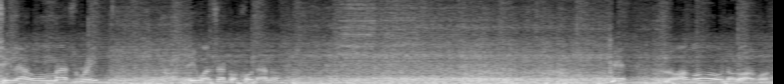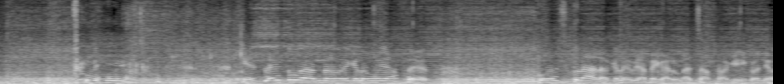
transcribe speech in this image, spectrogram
Si le hago un más rip, igual se acojona, ¿no? ¿Qué? ¿Lo hago o no lo hago? ¿Qué estáis dudando de que lo voy a hacer? Pues claro que le voy a pegar una chafa aquí, coño.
